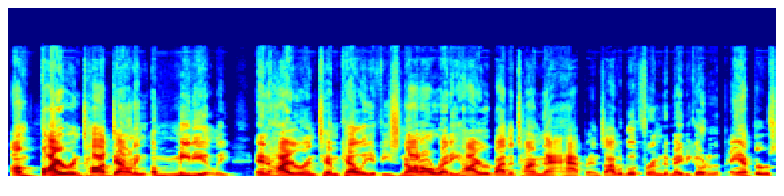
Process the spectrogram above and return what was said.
I'm firing Todd Downing immediately and hiring Tim Kelly if he's not already hired by the time that happens. I would look for him to maybe go to the Panthers,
